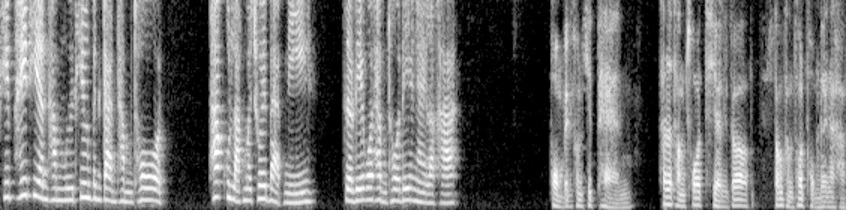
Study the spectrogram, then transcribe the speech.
ทิปให้เทียนทำมื้อเที่ยงเป็นการทำโทษ ถ้าคุณรักมาช่วยแบบนี้ จะเรียกว่าทำโทษได้ยังไงล่ะคะ ผมเป็นคนคิดแผน ถ้าจะทำโทษเทียนก็ต้องทำโทษผมด้วยนะครับ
